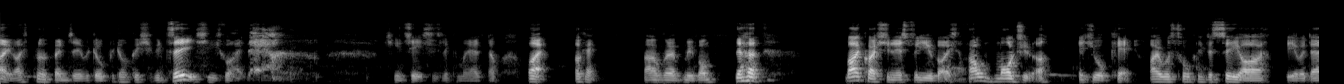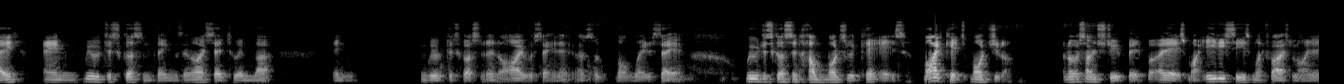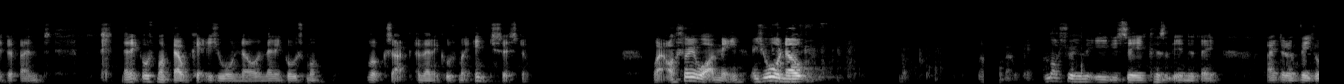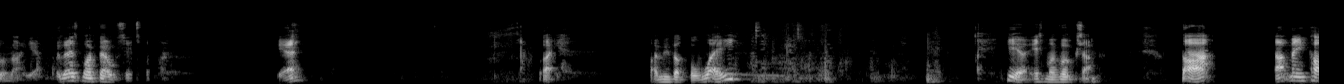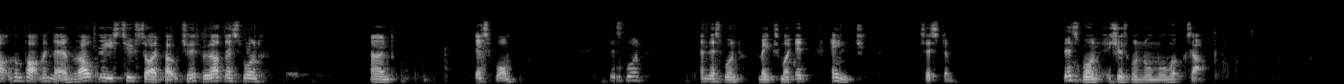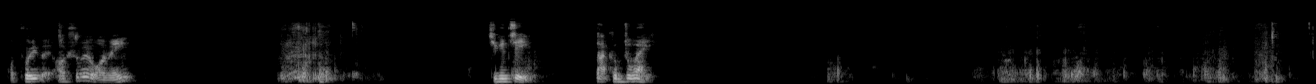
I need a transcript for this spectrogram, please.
Hi guys, Plum Friends here with Dopey Dog. As you can see, she's right there. As you can see, she's licking my head now. Right, okay, I'm going to move on. my question is for you guys. How modular is your kit? I was talking to CR the other day, and we were discussing things, and I said to him that, and we were discussing it, I was saying it, that's a long way to say it. We were discussing how modular kit is. My kit's modular. I know it sounds stupid, but it is. My EDC is my first line of defense. Then it goes my belt kit, as you all know, and then it goes my rucksack, and then it goes my inch system. Right, I'll show you what I mean. As you all know, I'm not showing the EDC because at the end of the day, I ain't done a video on that yet. But there's my belt system. Yeah? Right. I move up away. Here is my rucksack. That, that main part compartment there, without these two side pouches, without this one and this one, this one and this one makes my inch system. This one is just my normal rucksack. I'll prove it. I'll show you what I mean. So you can see that comes away.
